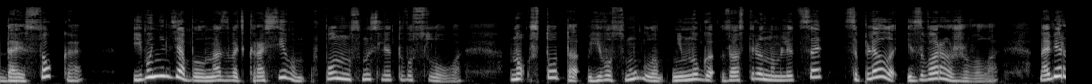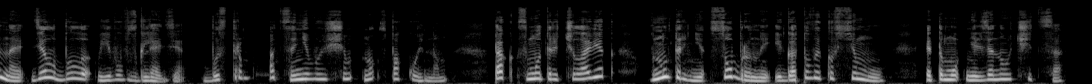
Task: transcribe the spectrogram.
Дайсаке, Дайсоке его нельзя было назвать красивым в полном смысле этого слова, но что-то в его смуглом, немного заостренном лице цепляло и завораживало. Наверное, дело было в его взгляде, быстром, оценивающем, но спокойном. Так смотрит человек, внутренне собранный и готовый ко всему. Этому нельзя научиться,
